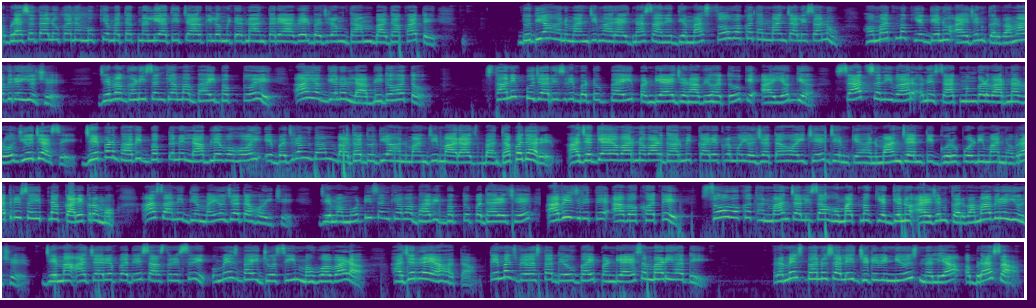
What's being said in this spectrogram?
અબડાસા તાલુકાના મુખ્ય મથક નલિયાથી ચાર કિલોમીટરના અંતરે આવેલ બજરંગ ધામ બાધા ખાતે દુધિયા હનુમાનજી મહારાજના સાનિધ્યમાં સો વખત હનુમાન ચાલીસાનું હમાત્મક યજ્ઞનું આયોજન કરવામાં આવી રહ્યું છે, જેમાં ઘણી સંખ્યામાં ભાઈ ભક્તોએ આ યજ્ઞનો લાભ લીધો હતો. સ્થાનિક પૂજારી શ્રી બટુકભાઈ પંડ્યાએ જણાવ્યું હતું કે આ યજ્ઞ સાત શનિવાર અને સાત મંગળવારના રોજ યોજાશે. જે પણ ભાવિક ભક્તને લાભ લેવો હોય એ બજરંગધામ બાધા દુધિયા હનુમાનજી મહારાજ બાંધા પધારે. આ જગ્યાએ અવારનવાર ધાર્મિક કાર્યક્રમો યોજાતા હોય છે, જેમ કે હનુમાન જયંતિ, ગુરુ પૂર્ણિમા, નવરાત્રી સહિતના કાર્યક્રમો આ સાનિધ્યમાં યોજાતા હોય છે. જેમાં મોટી સંખ્યામાં ભાવિક ભક્તો પધારે છે. આવી જ રીતે આ વખતે સો વખત હનુમાન ચાલીસા હોમાત્મક યજ્ઞનું આયોજન કરવામાં આવી રહ્યું છે, જેમાં આચાર્ય પદે શાસ્ત્રી શ્રી ઉમેશભાઈ જોશી મહુવાવાળા હાજર રહ્યા હતા. તેમજ વ્યવસ્થા દેવભાઈ પંડ્યાએ સંભાળી હતી. Ramesh Bhanushali, GTV news, Naliya, Abdasa.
